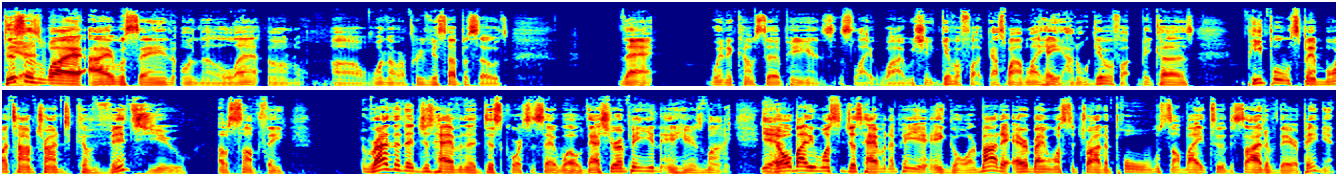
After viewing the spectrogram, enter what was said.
this Yeah. is why I was saying on the la- on uh, one of our previous episodes that when it comes to opinions, it's like why we shouldn't give a fuck. That's why I'm like, hey, I don't give a fuck because people spend more time trying to convince you of something rather than just having a discourse and say, well, that's your opinion and here's mine. Yeah. Nobody wants to just have an opinion and go on about it. Everybody wants to try to pull somebody to the side of their opinion.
